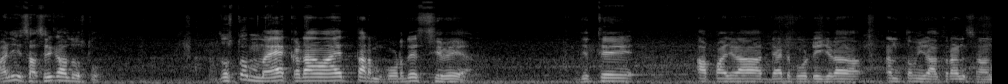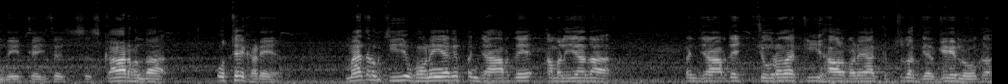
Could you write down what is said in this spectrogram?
ਹਾਂਜੀ, ਸਤਿ ਸ੍ਰੀ ਅਕਾਲ ਦੋਸਤੋ। ਦੋਸਤੋ, ਮੈਂ ਖੜਾ ਇਹ ਧਰਮਕੋਟ ਦੇ ਸਿਵੇ ਆ, ਜਿੱਥੇ ਆਪਾਂ ਜਿਹੜਾ ਡੈੱਡ ਬੋਡੀ ਜਿਹੜਾ ਅੰਤਮ ਯਾਤਰਾ ਇਨਸਾਨ ਦੀ ਇੱਥੇ ਜਿੱਥੇ ਸੰਸਕਾਰ ਹੁੰਦਾ, ਉੱਥੇ ਖੜੇ ਆ। ਮੈਂ ਤੁਹਾਨੂੰ ਚੀਜ਼ ਵਿਖਾਉਣੀ ਆ ਕਿ ਪੰਜਾਬ ਦੇ ਅਮਲੀਆਂ ਦਾ, ਪੰਜਾਬ ਦੇ ਚੋਰਾਂ ਦਾ ਕੀ ਹਾਲ ਬਣਿਆ, ਕਿੱਥੋਂ ਦਾ ਗਿਰ ਗਏ ਲੋਕ।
